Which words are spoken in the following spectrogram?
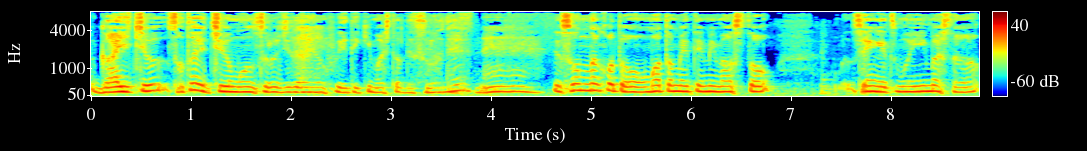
外注、外へ注文する時代が増えてきましたですよね。ですね。でそんなことをまとめてみますと、先月も言いましたが、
